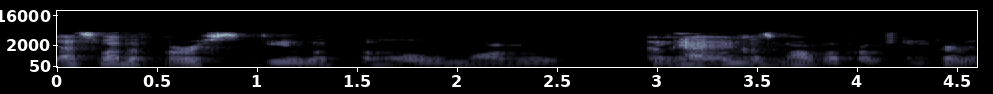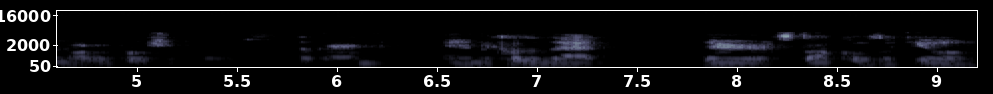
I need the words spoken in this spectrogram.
that's why the first deal with the whole Marvel thing Okay. happened because Marvel approached them. Apparently, Marvel approached them first, Okay. and because of that, their stock was like, "Yo,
